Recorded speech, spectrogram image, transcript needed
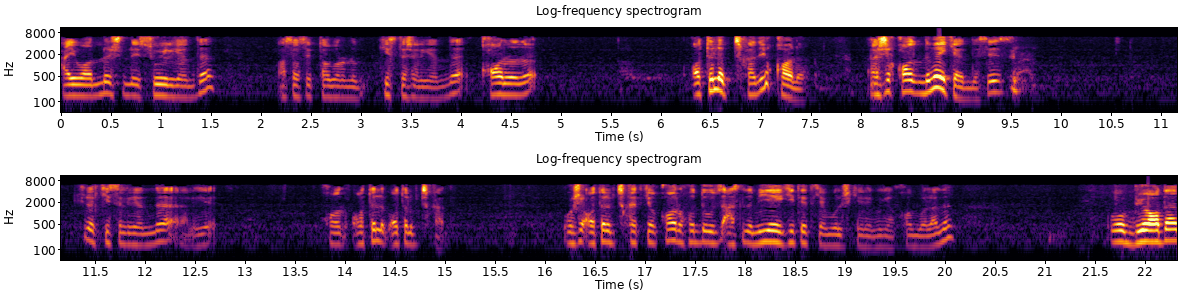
hayvonni shunday so'yilganda asosiy tomirini kesib tashlanganda qonini otilib chiqadiyu qoni. Ana shu qon nima ekan desangiz shunday kesilganda haligi qon otilib otilib chiqadi. O'sha otilib chiqayotgan qon xuddi o'zi aslida miyaga ketayotgan bo'lishi kerak bo'lgan qon bo'ladi. U bu yoqdan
